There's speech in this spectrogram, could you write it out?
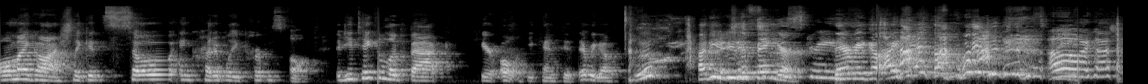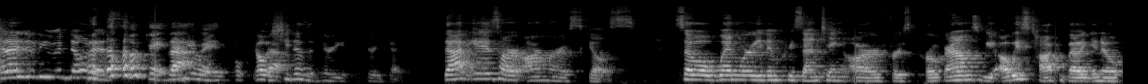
oh my gosh, like it's so incredibly purposeful. If you take a look back here, oh, you can't do it. There we go. How do you do the finger? screen. There we go. I did. oh my gosh and i didn't even notice okay. That. Anyways, oh, oh, That. she does it very, very good. That is our armor of skills. So when we're even presenting our first programs, we always talk about, you know,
